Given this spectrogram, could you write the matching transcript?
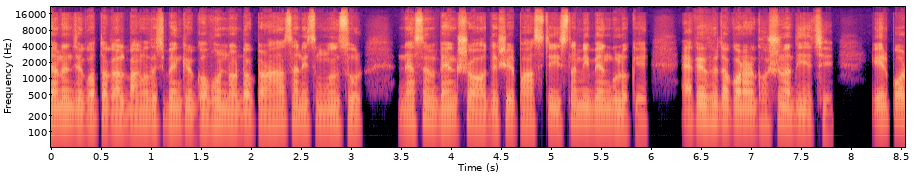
জানেন যে গতকাল বাংলাদেশ ব্যাংকের গভর্নর ডক্টর আহসান ইস মনসুর ন্যাশনাল ব্যাংক সহ দেশের পাঁচটি ইসলামী ব্যাংকগুলোকে একীভূত করার ঘোষণা দিয়েছে। এরপর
